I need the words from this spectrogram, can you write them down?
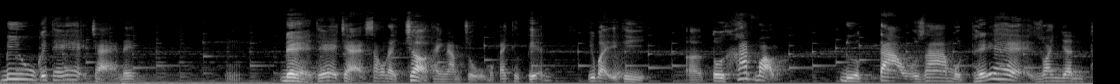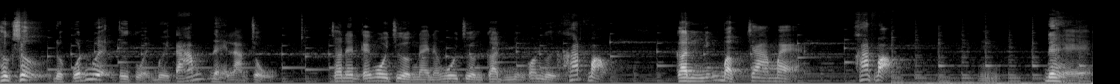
build cái thế hệ trẻ lên. Để thế hệ trẻ sau này trở thành làm chủ một cách thực tiễn. Như vậy thì tôi khát vọng được tạo ra một thế hệ doanh nhân thực sự được huấn luyện từ tuổi 18 để làm chủ. Cho nên cái ngôi trường này là ngôi trường cần những con người khát vọng, cần những bậc cha mẹ khát vọng. Ừ. Để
